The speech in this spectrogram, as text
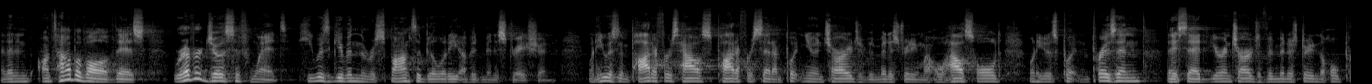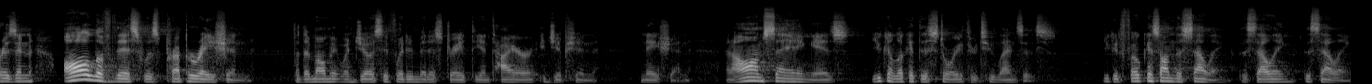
And then on top of all of this, wherever Joseph went, he was given the responsibility of administration. When he was in Potiphar's house, Potiphar said, I'm putting you in charge of administrating my whole household. When he was put in prison, they said, You're in charge of administrating the whole prison. All of this was preparation for the moment when Joseph would administrate the entire Egyptian nation. And all I'm saying is, you can look at this story through two lenses. You could focus on the selling, the selling, the selling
